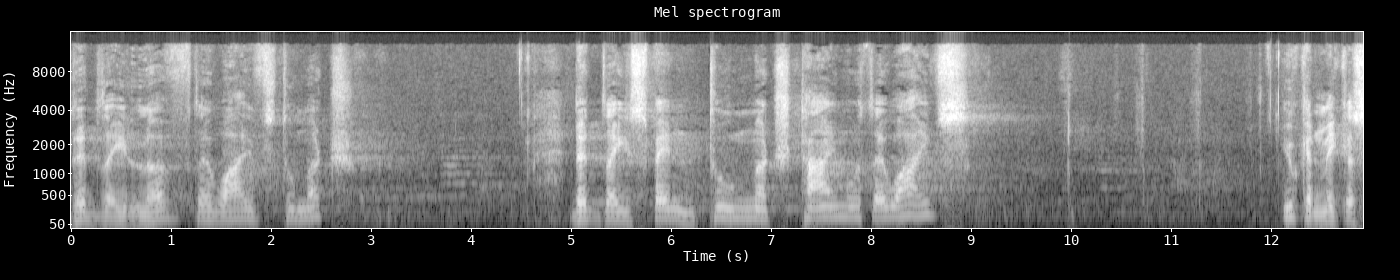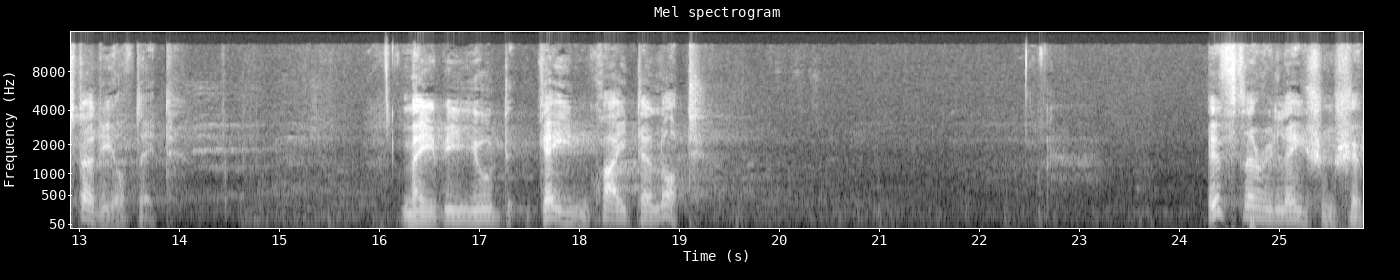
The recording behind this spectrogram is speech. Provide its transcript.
Did they love their wives too much? Did they spend too much time with their wives? You can make a study of that. Maybe you'd gain quite a lot. If the relationship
